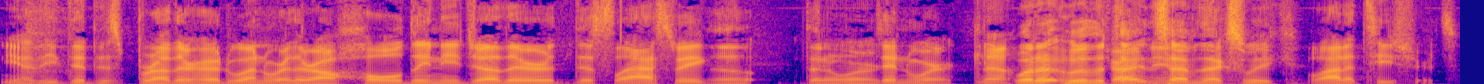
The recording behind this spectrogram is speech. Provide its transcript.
You know, he did this brotherhood one where they're all holding each other this last week. No, didn't work. Didn't work. No. What? Who do the Try Titans have next week? A lot of T-shirts.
